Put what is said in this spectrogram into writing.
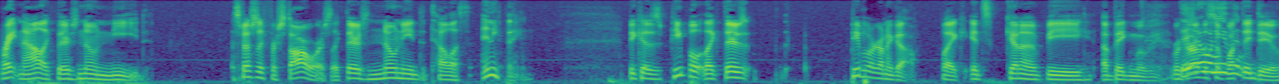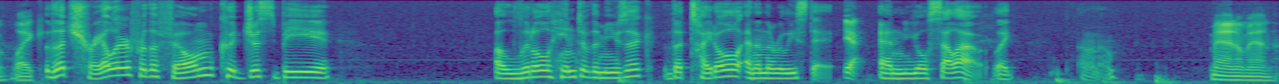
right now like there's no need especially for star wars like there's no need to tell us anything. Because people like there's people are gonna go. Like it's gonna be a big movie regardless of don't what they do like The trailer for the film could just be a little hint of the music, the title, and then the release date, yeah. And you'll sell out. Like, I don't know. Man oh man.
